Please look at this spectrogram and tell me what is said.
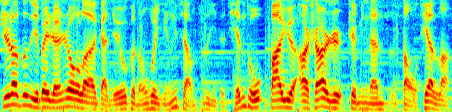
知道自己被人肉了，感觉有可能会影响自己的前途。八月二十二日，这名男子道歉了，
